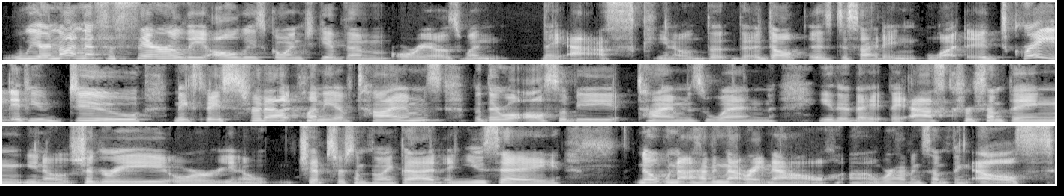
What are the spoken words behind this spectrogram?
We are not necessarily always going to give them Oreos when they ask you know the, the adult is deciding what. It's great if you do make space for that plenty of times but there will also be times when either they they ask for something you know sugary or you know chips or something like that and you say no we're not having that right now. Uh, we're having something else.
